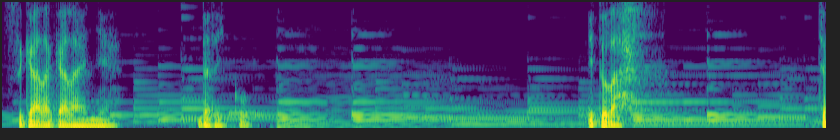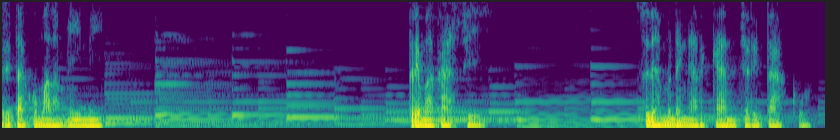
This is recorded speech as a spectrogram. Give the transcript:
segala-galanya dariku. Itulah ceritaku malam ini. Terima kasih sudah mendengarkan ceritaku.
